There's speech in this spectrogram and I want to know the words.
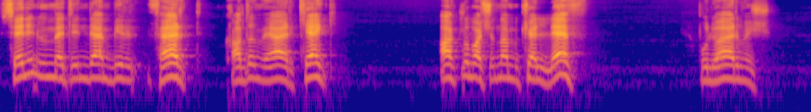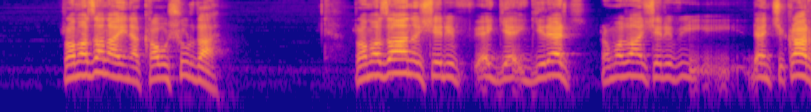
senin ümmetinden bir fert, kadın veya erkek aklı başında mükellef buluğa ermiş. Ramazan ayına kavuşur da Ramazan-ı Şerif'e girer, Ramazan-ı Şerif'den çıkar,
